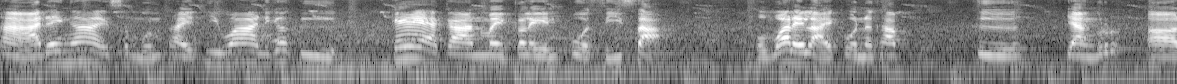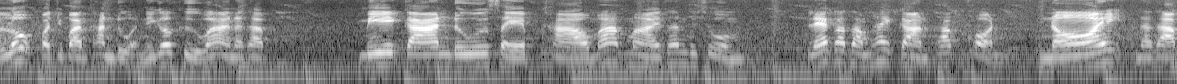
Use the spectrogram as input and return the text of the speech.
หาได้ง่ายสมุนไพรที่ว่านี่ก็คือ แก้อาการไมเกรนปวดศีรษะ ผมว่าหลาย ๆ คนนะครับ คืออย่างโลกปัจจุบันทันด่วนนี่ก็คือว่านะครับ มีการดูเสพข่าวมากมายท่านผู้ชม และก็ทำให้การพักผ่อนน้อยนะครับ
